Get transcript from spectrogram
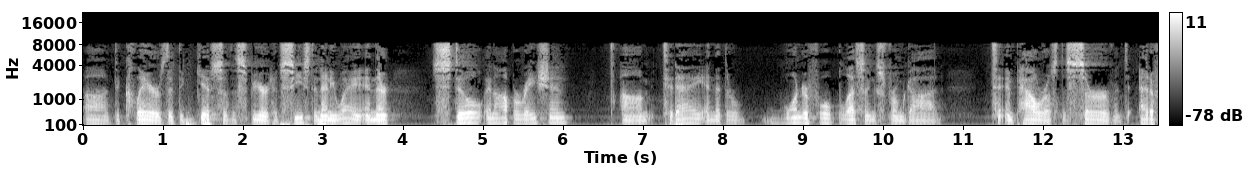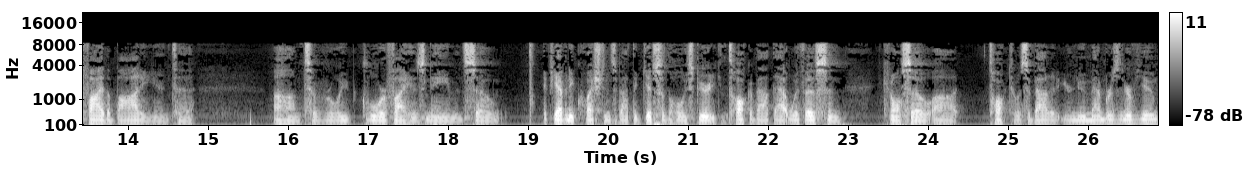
uh, declares that the gifts of the Spirit have ceased in any way, and they're still in operation um, today, and that they're wonderful blessings from God to empower us to serve and to edify the body and to um, to really glorify His name. And so, if you have any questions about the gifts of the Holy Spirit, you can talk about that with us, and you can also uh, talk to us about it at your new members interview.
